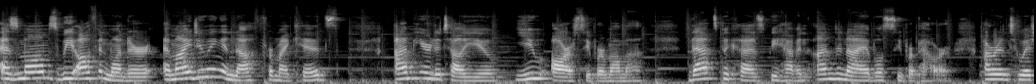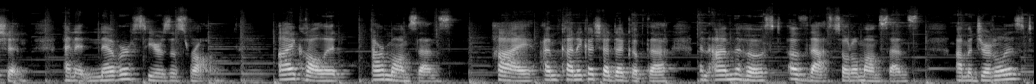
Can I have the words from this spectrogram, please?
As moms, we often wonder Am I doing enough for my kids? I'm here to tell you, you are Super Mama. That's because we have an undeniable superpower, our intuition, and it never steers us wrong. I call it our mom sense. Hi, I'm Kanika Chadda Gupta, and I'm the host of That's Total Mom Sense. I'm a journalist,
